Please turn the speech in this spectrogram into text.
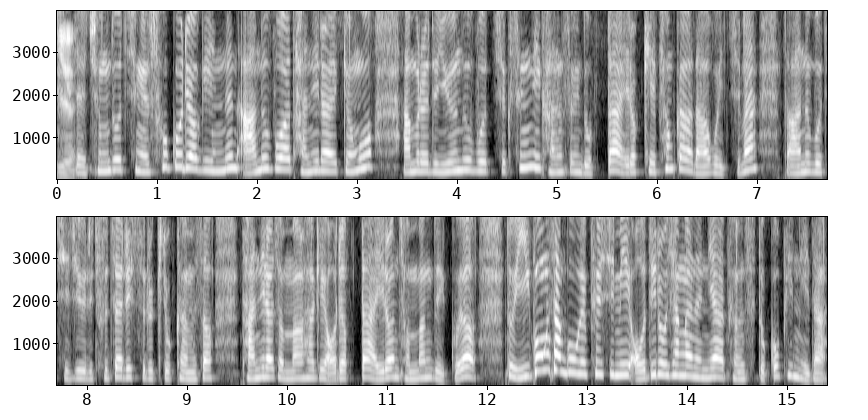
예. 이제 중도층의 소구력이 있는 안 후보와 단일화할 경우 아무래도 윤 후보 측 승리 가능성이 높다 이렇게 평가가 나오고 있지만 또 안 후보 지지율이 두 자릿수를 기록하면서 단일화 전망을 하기 어렵다 이런 전망도 있고요. 또 2030의 표심이 어디로 향하느냐 변수도 꼽힙니다.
